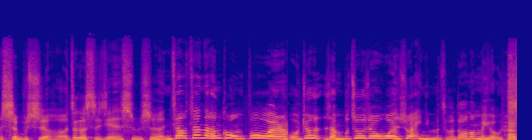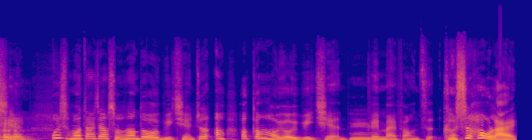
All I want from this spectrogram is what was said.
适不适合这个时间适不适合？你知道真的很恐怖哎，我就忍不住就问说，哎，你们怎么都那么有钱？为什么大家手上都有一笔钱？就是啊，啊刚好有一笔钱可以买房子。可是后来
